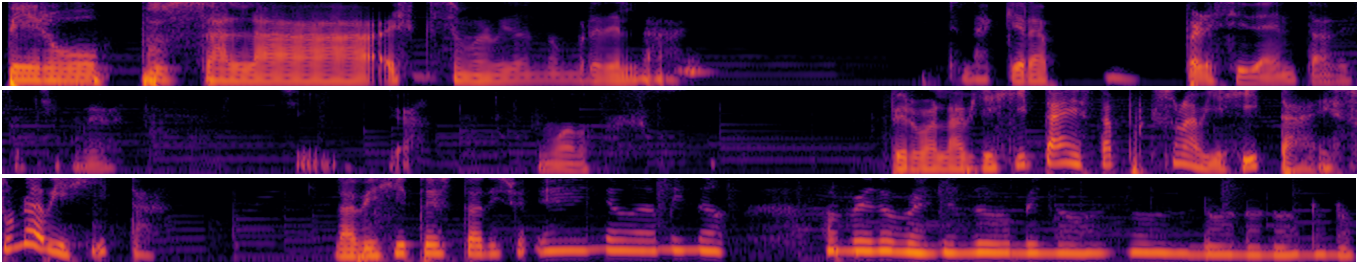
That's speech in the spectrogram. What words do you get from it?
Pero pues a la... Es que se me olvidó el nombre de la... De la que era presidenta de esa chingadera. Sí, ya. De modo. Pero a la viejita esta, porque es una viejita, es una viejita. La viejita esta dice, eh, no, a mí no. A mí no, me, no, a mí no, no, no, no, no, no.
